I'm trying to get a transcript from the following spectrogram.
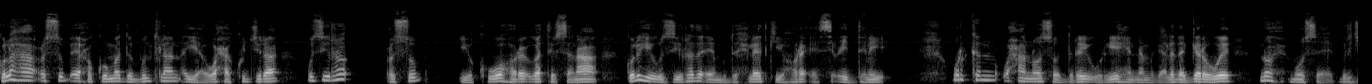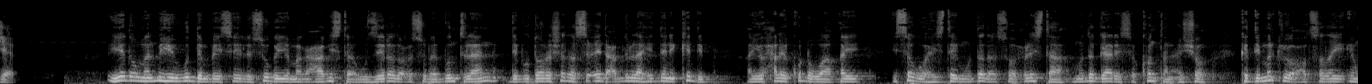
golaha cusub ee xukuumadda puntland ayaa waxaa ku jira wasiiro cusub iyo kuwo hore uga tirsanaa golihii wasiirada ee muddaxileedkii hore ee siciid deni warkan waxaa noo soo diray waryaheena magaalada garowe nuux muuse birjeeb iyadoo maalmihii ugu dambeysay la sugayo magacaabista wasiirada cusub ee puntland dib u doorashada siciid cabdulaahi deni kadib ayuu xalay ku dhawaaqay isagoo haystay muddada soo xulista muddo gaaraysa konton cisho kadib markii uu codsaday in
